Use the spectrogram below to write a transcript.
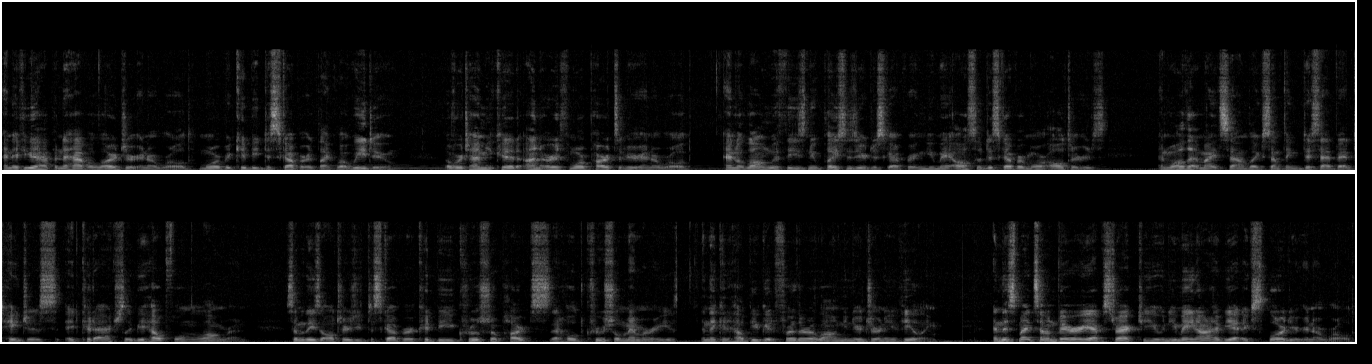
And if you happen to have a larger inner world, more of it could be discovered like what we do. Over time you could unearth more parts of your inner world, and along with these new places you're discovering, you may also discover more alters. And while that might sound like something disadvantageous, it could actually be helpful in the long run. Some of these alters you discover could be crucial parts that hold crucial memories, and they could help you get further along in your journey of healing. And this might sound very abstract to you, and you may not have yet explored your inner world,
